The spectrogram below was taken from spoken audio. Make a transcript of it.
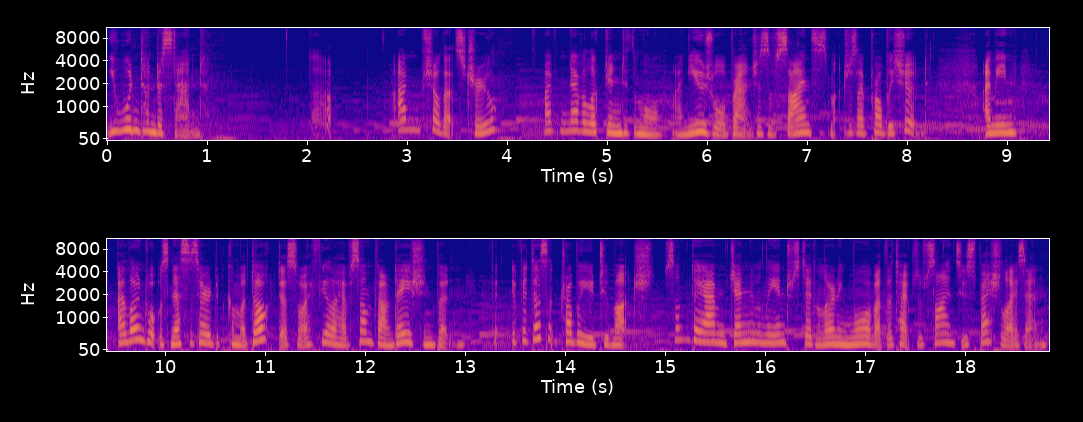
you wouldn't understand. Uh, I'm sure that's true. I've never looked into the more unusual branches of science as much as I probably should. I mean, I learned what was necessary to become a doctor, so I feel I have some foundation, but if it, if it doesn't trouble you too much, someday I'm genuinely interested in learning more about the types of science you specialize in.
